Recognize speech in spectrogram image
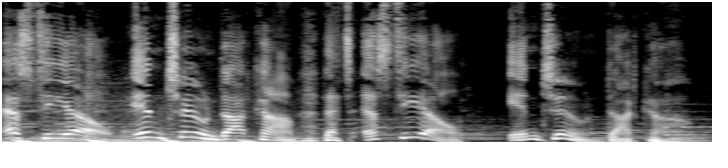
stlintune.com. That's stlintune.com.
